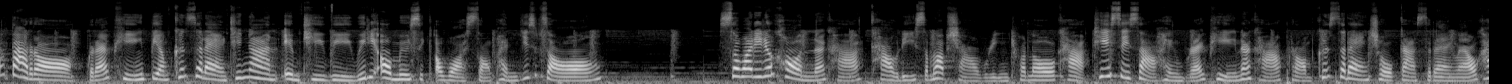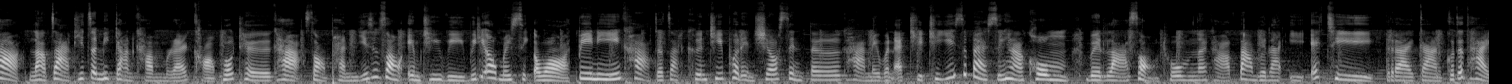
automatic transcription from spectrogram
ตั้งตารอแบล็คพิงเตรียมขึ้นแสดงที่งาน MTV Video Music Awards 2022 สวัสดีทุกคนนะคะ ข่าวดีสำหรับชาวริงทั่วโลกค่ะ ที่สีสาวแห่ง Blackpink นะคะ พร้อมขึ้นแสดงโชว์การแสดงแล้วค่ะ หลังจากที่จะมีการคัมแร็กของพวกเธอค่ะ 2022 MTV Video Music Award ปีนี้ค่ะ จะจัดขึ้นที่ Potential Center ค่ะ ในวันอาทิตย์ที่ 28 สิงหาคม เวลา 2 ทุ่มนะคะ ตามเวลา EST รายการก็จะถ่าย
